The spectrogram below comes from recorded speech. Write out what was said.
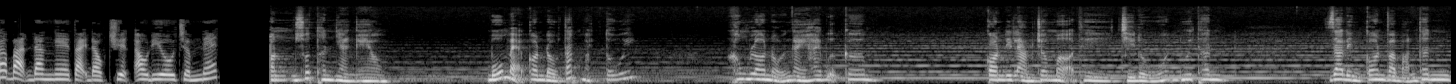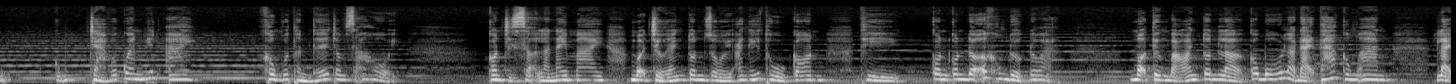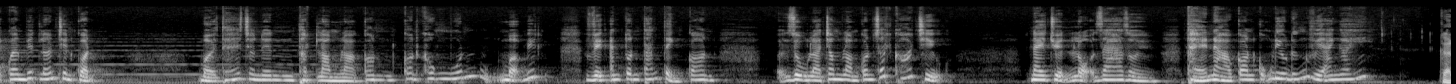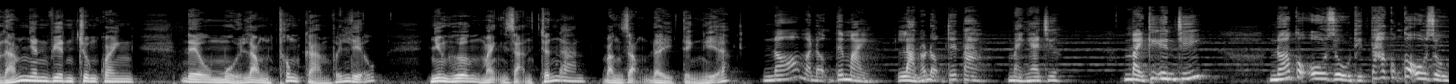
Các bạn đang nghe tại đọc chuyện audio.net Con xuất thân nhà nghèo, Bố mẹ con đầu tắt mặt tối, Không lo nổi ngày hai bữa cơm. Con đi làm cho mợ thì chỉ đủ nuôi thân. Gia đình con và bản thân Cũng chả có quen biết ai, Không có thần thế trong xã hội. Con chỉ sợ là nay mai Mợ chửi anh Tuân rồi anh ấy thù con Thì con con đỡ không được đâu ạ. Mợ từng bảo anh Tuân là có bố là đại tá công an lại quen biết lớn trên quận. Bởi thế cho nên thật lòng là con con không muốn mợ biết việc anh Tuân tán tỉnh con. Dù là trong lòng con rất khó chịu. Nay chuyện lộ ra rồi Thế nào con cũng điêu đứng vì anh ấy. Cả đám nhân viên chung quanh đều mũi lòng thông cảm với Liễu Nhưng Hương mạnh dạn chấn an bằng giọng đầy tình nghĩa. Nó mà động tới mày là nó động tới tao. Mày nghe chưa? Mày cứ yên chí. Nó có ô dù thì tao cũng có ô dù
